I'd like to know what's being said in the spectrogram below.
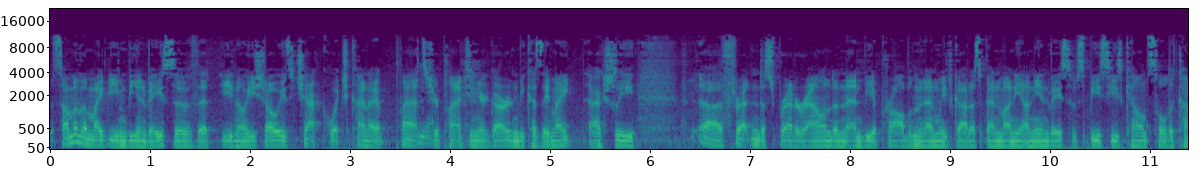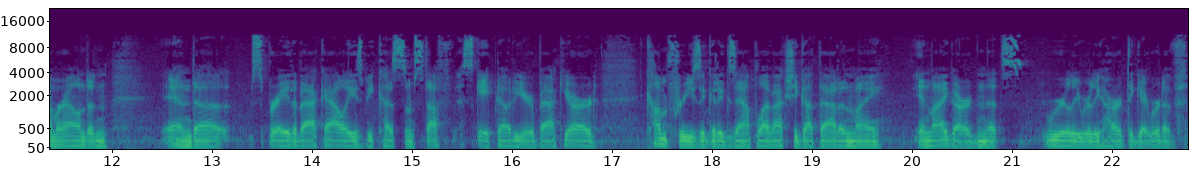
some of them might even be invasive that you know you should always check which kind of plants Yeah. you're planting in your garden because they might actually uh, threaten to spread around and, and be a problem and then we've got to spend money on the invasive species council to come around and and uh, spray the back alleys because some stuff escaped out of your backyard. Comfrey is a good example. I've actually got that in my in my garden. That's really really hard to get rid of.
